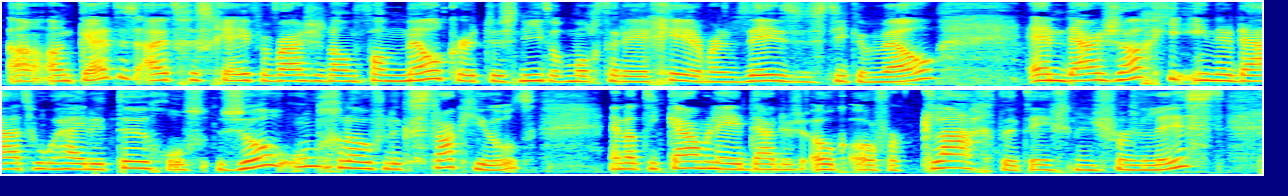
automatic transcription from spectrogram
en- enquêtes uitgeschreven waar ze dan van Melkert dus niet op mochten reageren. Maar dat deden ze stiekem wel. En daar zag je inderdaad hoe hij de teugels zo ongelooflijk strak hield. En dat die Kamerleden daar dus ook over klaagden tegen een journalist. K-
